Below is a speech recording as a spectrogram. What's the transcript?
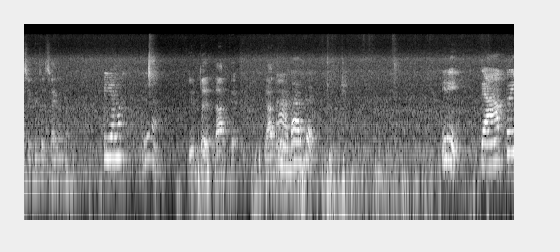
signature sign P M ഇരുട്ട് ഡാർക്ക് ആ? രാത്രി. ഡാർക്ക് ഇനി രാത്രി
